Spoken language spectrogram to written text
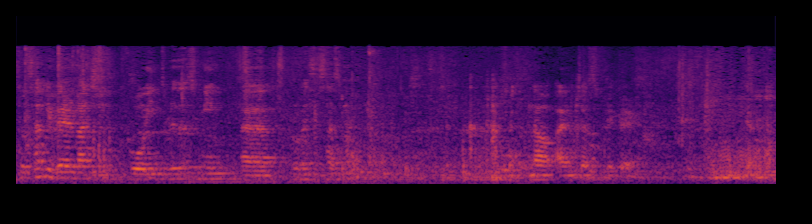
So thank you very much for introducing me, uh, Professor Sasno. Now I'm just prepared. Yeah.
